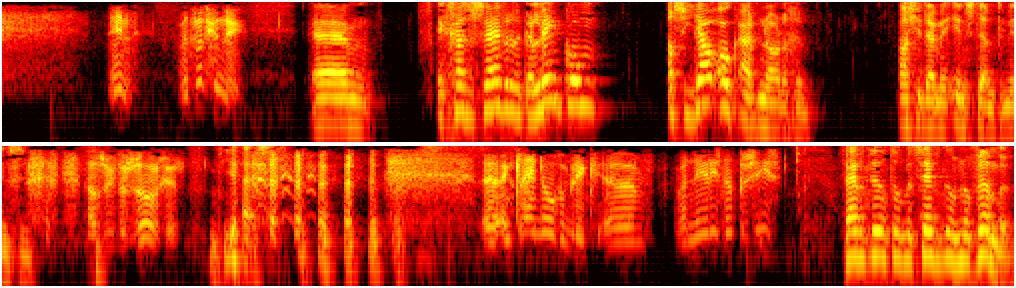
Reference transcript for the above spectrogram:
In, wat doet ge nu? Ehm, ik ga ze schrijven dat ik alleen kom als ze jou ook uitnodigen. Als je daarmee instemt, tenminste. Als uw verzorger. Juist. Eh, een klein ogenblik. Eh, wanneer is dat precies? 25 tot en met 27 november.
